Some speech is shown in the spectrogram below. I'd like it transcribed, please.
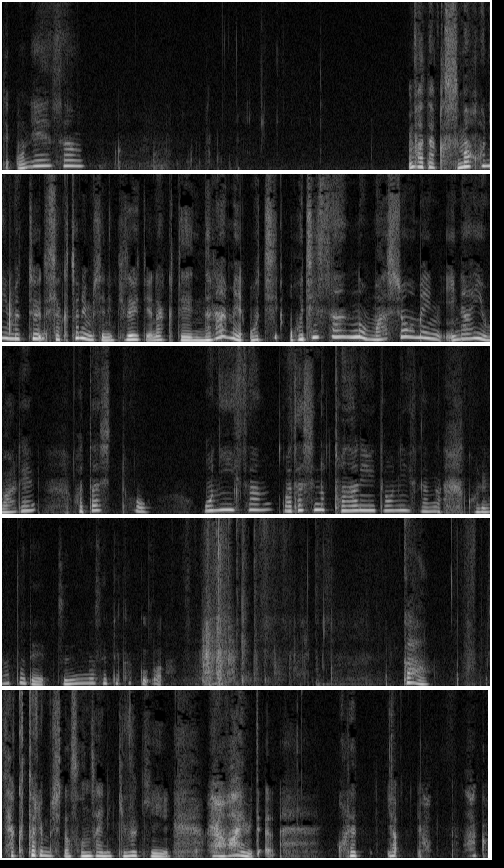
でお姉さんはなんかスマホに夢中でシャクトリムシに気づいてなくて斜めおじおじさんの真正面にいない我私とお兄さん私の隣にいたお兄さんがこれ後で図に載せて書くわがシャクトリムシの存在に気づきやばいみたいな。これいやいやなんか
